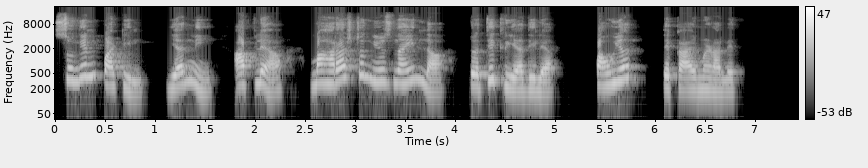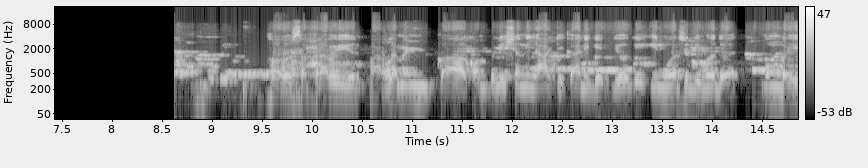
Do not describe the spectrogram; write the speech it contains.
सुनील पाटील यांनी आपल्या महाराष्ट्र न्यूज नाईनला प्रतिक्रिया दिल्या. पाहुयात ते काय म्हणाले हो सतरावी युथ पार्लमेंट कॉम्पिटिशन या ठिकाणी घेतली होती. युनिव्हर्सिटीमध्ये मुंबई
